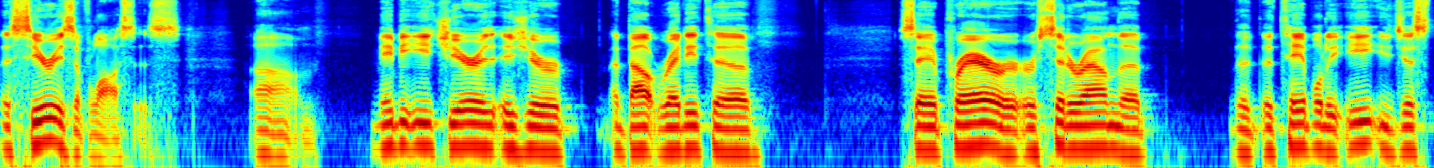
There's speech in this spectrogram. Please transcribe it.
a series of losses, um, maybe each year is you're about ready to say a prayer or, or sit around the, the, the table to eat, you just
